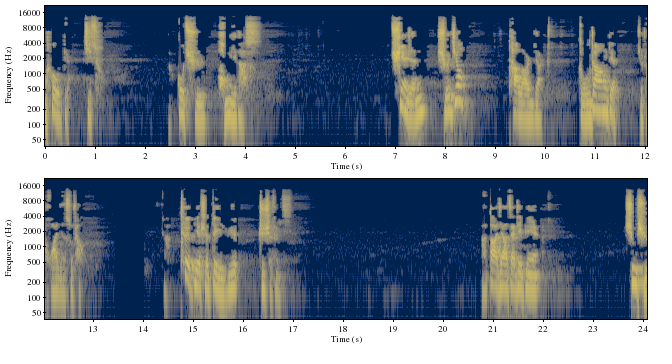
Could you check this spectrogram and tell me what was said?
厚的基础。过去弘一大师劝人学教，他老人家主张的就是华严素抄啊，特别是对于知识分子啊，大家在这边修学。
